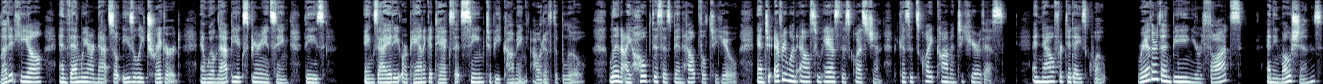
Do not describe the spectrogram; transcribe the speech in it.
let it heal, and then we are not so easily triggered and will not be experiencing these anxiety or panic attacks that seem to be coming out of the blue. Lynn, I hope this has been helpful to you and to everyone else who has this question because it's quite common to hear this. And now for today's quote. Rather than being your thoughts and emotions,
